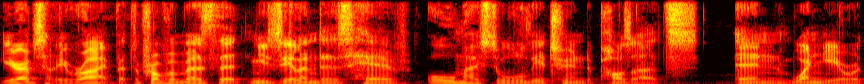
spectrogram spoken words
you're absolutely right. But the problem is that New Zealanders have almost all their term deposits in one year or,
